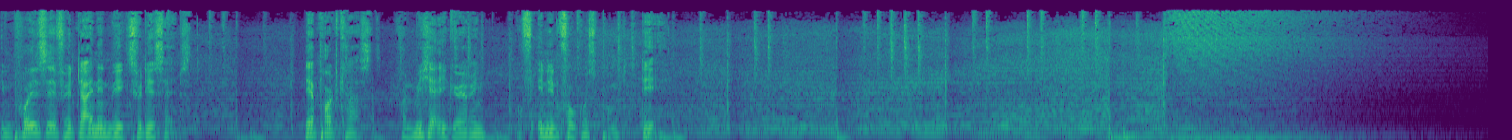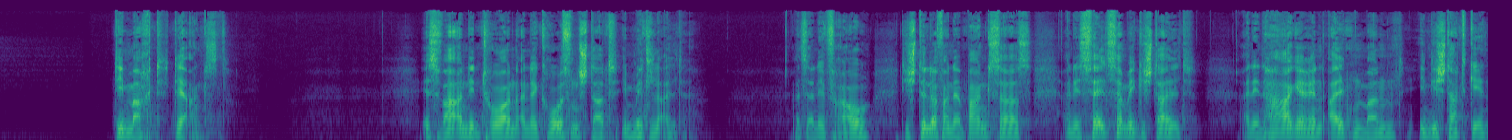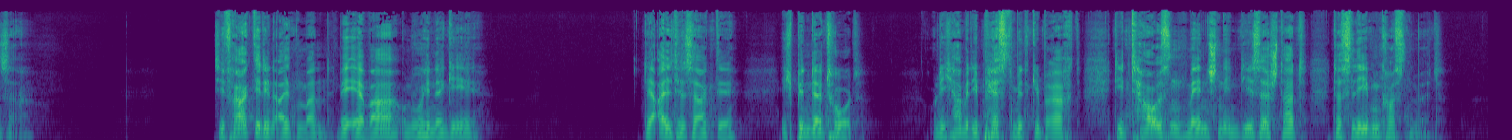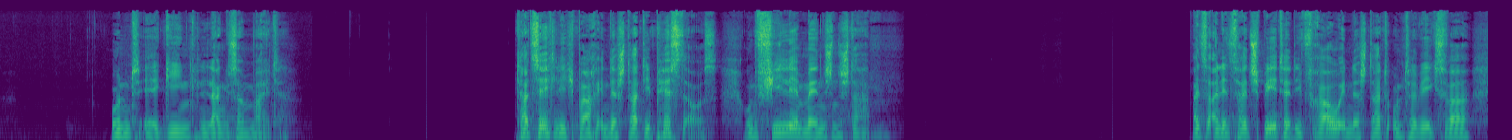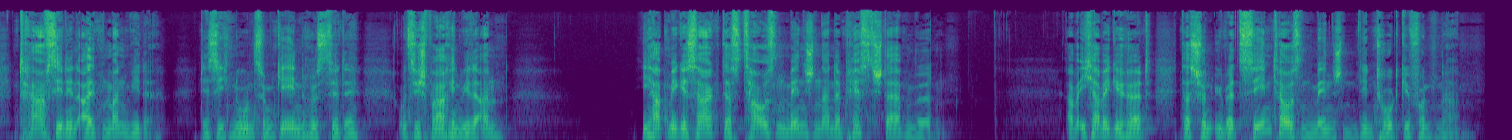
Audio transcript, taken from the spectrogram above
Impulse für deinen Weg zu dir selbst. Der Podcast von Michael Göring auf innenfokus.de. Die Macht der Angst. Es war an den Toren einer großen Stadt im Mittelalter. Als eine Frau, die still auf einer Bank saß, eine seltsame Gestalt, einen hageren alten Mann in die Stadt gehen sah. Sie fragte den alten Mann, wer er war und wohin er gehe. Der Alte sagte, ich bin der Tod, und ich habe die Pest mitgebracht, die tausend Menschen in dieser Stadt das Leben kosten wird. Und er ging langsam weiter. Tatsächlich brach in der Stadt die Pest aus, und viele Menschen starben. Als eine Zeit später die Frau in der Stadt unterwegs war, traf sie den alten Mann wieder, der sich nun zum Gehen rüstete, und sie sprach ihn wieder an. Ihr habt mir gesagt, dass tausend Menschen an der Pest sterben würden. Aber ich habe gehört, dass schon über zehntausend Menschen den Tod gefunden haben.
